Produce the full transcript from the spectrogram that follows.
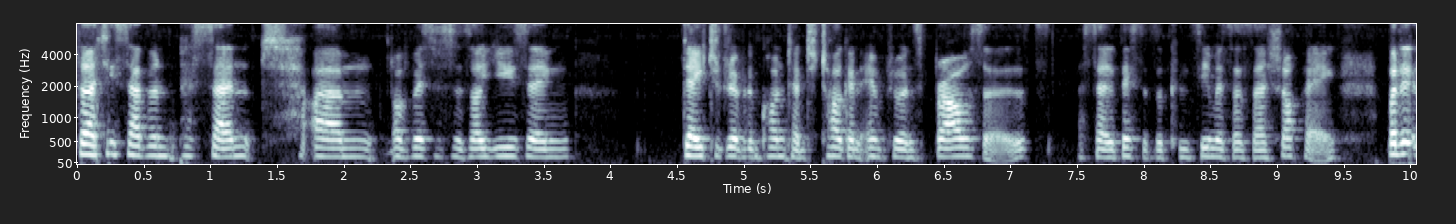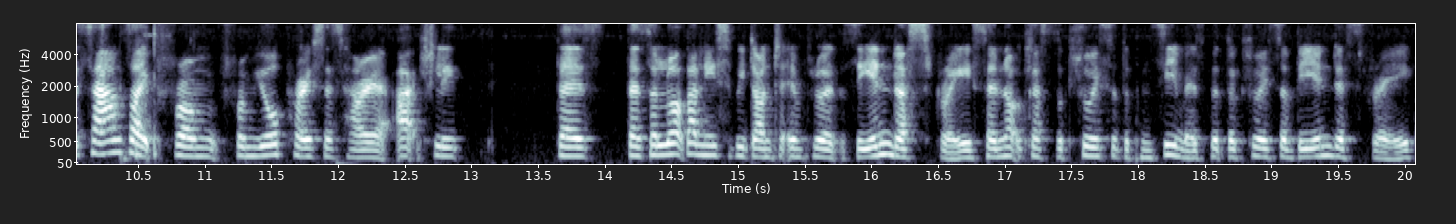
37% um, of businesses are using data driven content to target and influence browsers. So this is the consumers as they're shopping. But it sounds like from from your process, Harriet, actually there's there's a lot that needs to be done to influence the industry. So not just the choice of the consumers, but the choice of the industry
